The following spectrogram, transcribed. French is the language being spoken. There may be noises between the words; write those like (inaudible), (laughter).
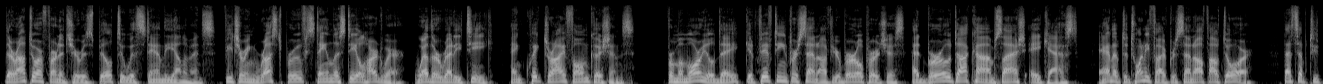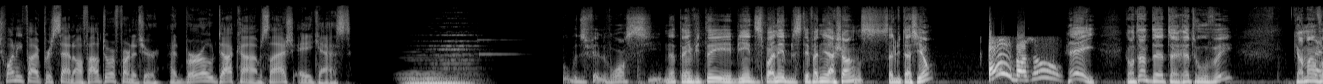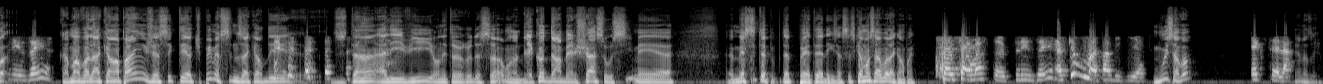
Their outdoor furniture is built to withstand the elements, featuring rust-proof stainless steel hardware, weather-ready teak, and quick-dry foam cushions. For Memorial Day, get 15% off your Burrow purchase at burrow.com slash ACAST and up to 25% off outdoor. That's up to 25% off outdoor furniture at burrow.com slash ACAST. Au bout du fil, voir si notre invité est bien disponible. Stéphanie Lachance, salutations. Hey, bonjour. Hey, contente de te retrouver. Comment va, plaisir. comment va la campagne? Je sais que tu es occupé. Merci de nous accorder (laughs) du temps à Lévis. On est heureux de ça. On a de l'écoute dans Bellechasse aussi, mais euh, euh, merci de te, prêter à l'exercice. Comment ça va la campagne? Sincèrement, c'est un plaisir. Est-ce que vous m'entendez bien? Oui, ça va? Excellent.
